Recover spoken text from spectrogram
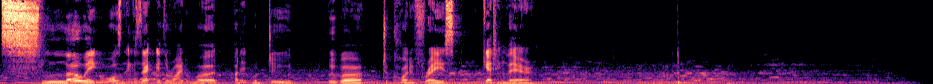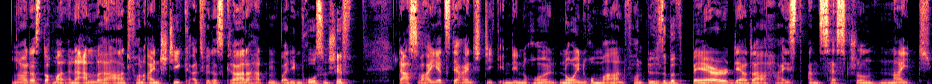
slowing wasn't exactly the right word, but it would do. We were, to coin a phrase, getting there. Na, das ist doch mal eine andere Art von Einstieg, als wir das gerade hatten bei dem großen Schiff. Das war jetzt der Einstieg in den neuen Roman von Elizabeth Bear, der da heißt Ancestral Night.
